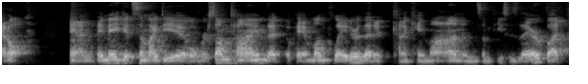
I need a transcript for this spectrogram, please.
at all and they may get some idea over some time that okay a month later that it kind of came on and some pieces there. But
